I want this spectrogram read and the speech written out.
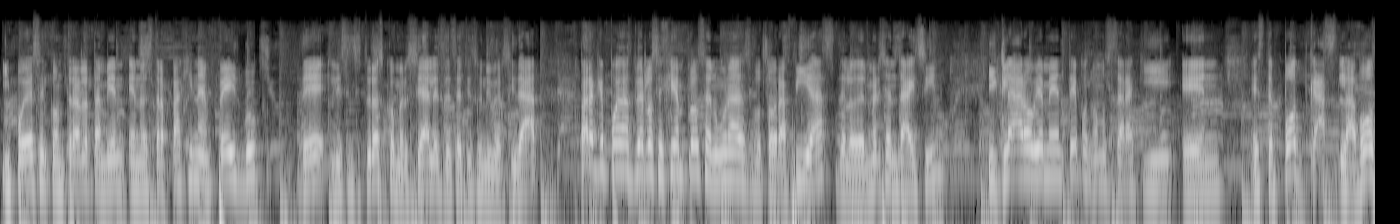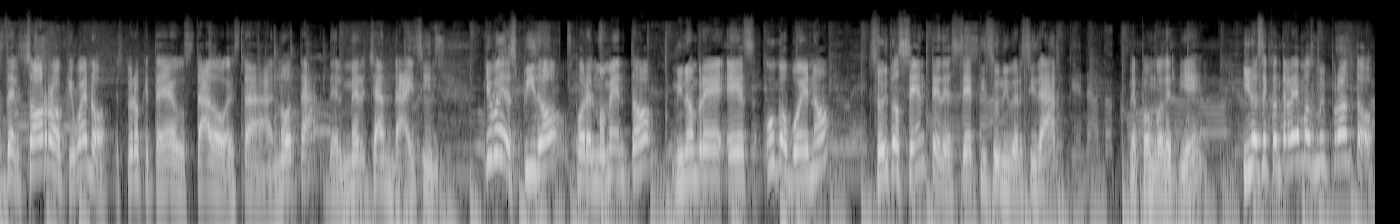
y puedes encontrarla también en nuestra página en Facebook licenciaturas comerciales de CETIS Universidad para que puedas ver los ejemplos en algunas fotografías de lo del merchandising. Y claro, obviamente, pues vamos a estar aquí en este podcast, La Voz del Zorro, que bueno, espero que te haya gustado esta nota del merchandising. Yo me despido por el momento. Mi nombre es Hugo Bueno, soy docente de CETIS Universidad. Me pongo de pie y nos encontraremos muy pronto.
